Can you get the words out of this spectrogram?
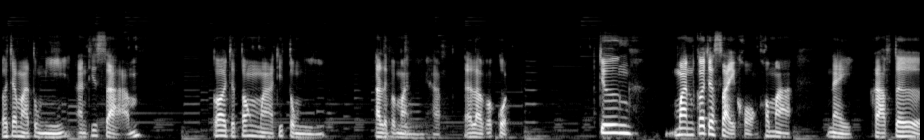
ก็จะมาตรงนี้อันที่ 3 ก็จะต้องมาที่ตรงนี้อะไรประมาณนี้นะครับ แล้วเราก็กด จึงมันก็จะใส่ของเข้ามาในคราฟเตอร์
